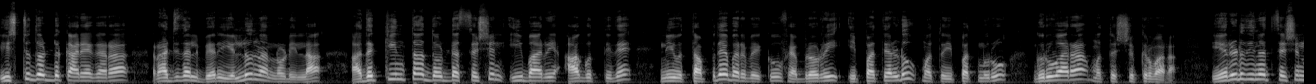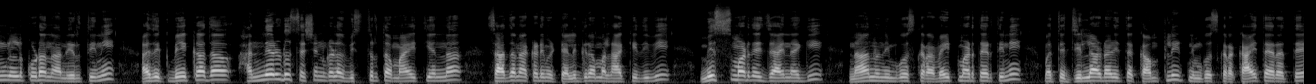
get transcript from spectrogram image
ಇಷ್ಟು ದೊಡ್ಡ ಕಾರ್ಯಾಗಾರ ರಾಜ್ಯದಲ್ಲಿ ಬೇರೆ ಎಲ್ಲೂ ನಾನು ನೋಡಿಲ್ಲ. ಅದಕ್ಕಿಂತ ದೊಡ್ಡ ಸೆಷನ್ ಈ ಬಾರಿ ಆಗುತ್ತಿದೆ. ನೀವು ತಪ್ಪದೇ ಬರಬೇಕು. ಫೆಬ್ರವರಿ ಇಪ್ಪತ್ತೆರಡು ಮತ್ತು ಇಪ್ಪತ್ತ್ಮೂರು ಗುರುವಾರ ಮತ್ತು ಶುಕ್ರವಾರ. ಎರಡು ದಿನದ ಸೆಷನ್ಗಳು ಕೂಡ ನಾನು ಇರ್ತೀನಿ. ಅದಕ್ಕೆ ಬೇಕಾದ ಹನ್ನೆರಡು ಸೆಷನ್ಗಳ ವಿಸ್ತೃತ ಮಾಹಿತಿಯನ್ನು ಸಾಧನ ಅಕಾಡೆಮಿ ಟೆಲಿಗ್ರಾಮಲ್ಲಿ ಹಾಕಿದ್ದೀವಿ. ಮಿಸ್ ಮಾಡದೆ ಜಾಯ್ನ್ ಆಗಿ ನಾನು ನಿಮಗೋಸ್ಕರ ವೆಯ್ಟ್ ಮಾಡ್ತಾ ಇರ್ತೀನಿ. ಮತ್ತು ಜಿಲ್ಲಾಡಳಿತ ಕಂಪ್ಲೀಟ್ ನಿಮಗೋಸ್ಕರ ಕಾಯ್ತಾ ಇರುತ್ತೆ.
